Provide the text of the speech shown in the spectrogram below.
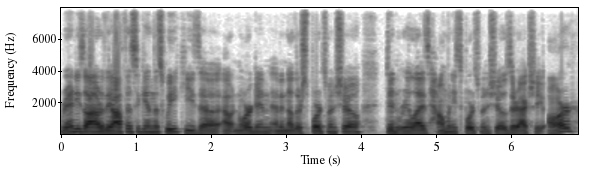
Randy's out of the office again this week. He's uh, out in Oregon at another sportsman show. Didn't realize how many sportsman shows there actually are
